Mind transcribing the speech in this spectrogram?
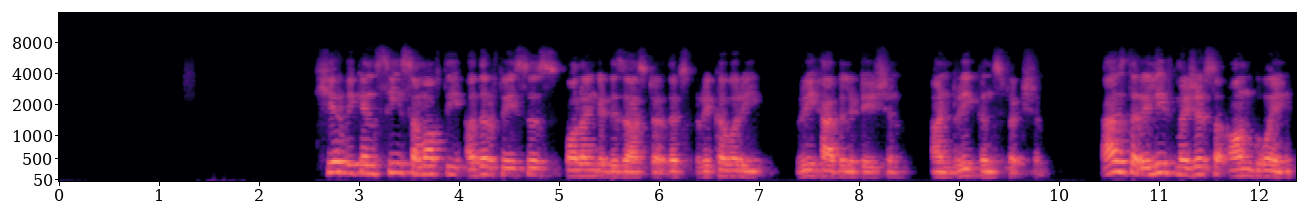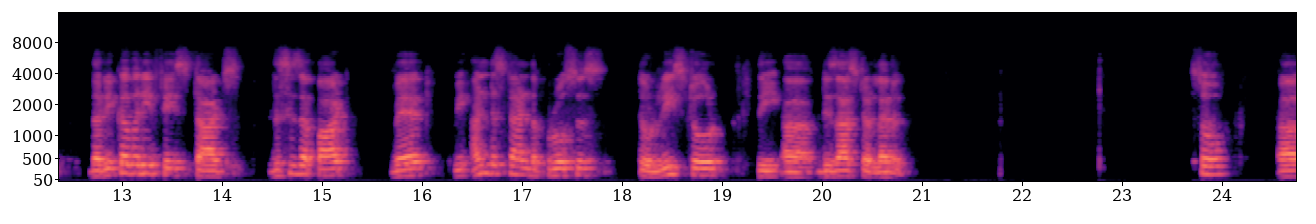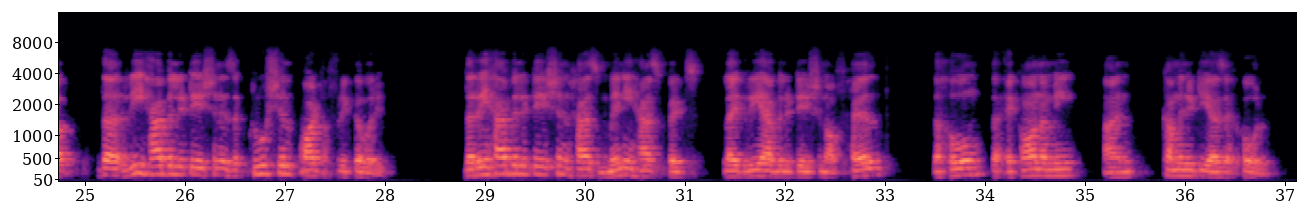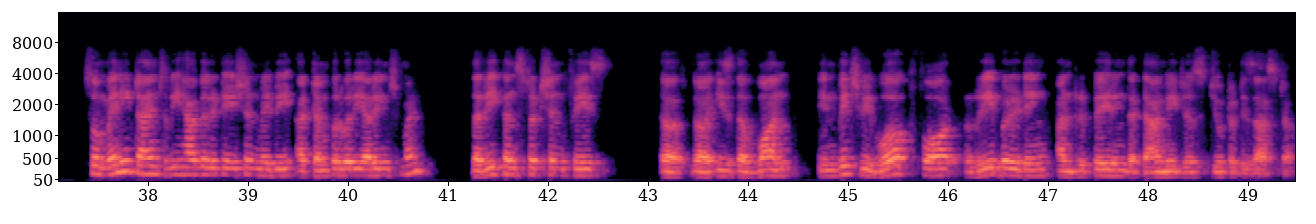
Here we can see some of the other phases following a disaster, that's recovery, rehabilitation, and reconstruction. As the relief measures are ongoing, the recovery phase starts. This is a part where we understand the process to restore the uh, disaster level. So uh, the rehabilitation is a crucial part of recovery. The rehabilitation has many aspects like rehabilitation of health, the home, the economy, and community as a whole. So many times rehabilitation may be a temporary arrangement. The reconstruction phase uh, uh, is the one in which we work for rebuilding and repairing the damages due to disaster.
